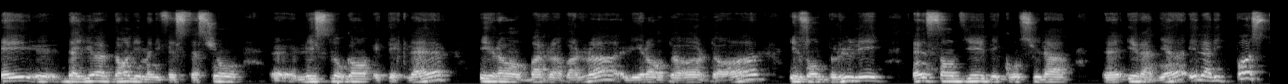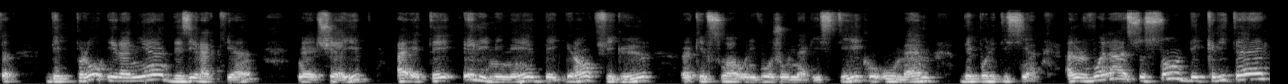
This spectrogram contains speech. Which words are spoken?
Et euh, d'ailleurs, dans les manifestations, euh, les slogans étaient clairs. Iran barra barra, l'Iran dehors dehors. Ils ont brûlé, incendié des consulats iranien et la riposte des pro-iraniens, des Irakiens euh, chiites, a été éliminée des grandes figures, euh, qu'ils soient au niveau journalistique ou, même des politiciens. Alors voilà, ce sont des critères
